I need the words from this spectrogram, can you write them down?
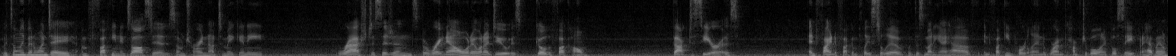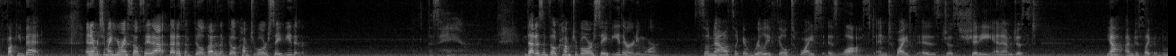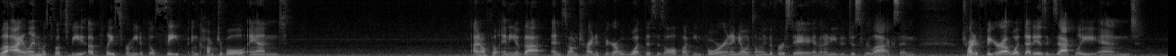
it's only been one day. I'm fucking exhausted, so I'm trying not to make any rash decisions. But right now, what I want to do is go the fuck home, back to Sierra's, and find a fucking place to live with this money I have in fucking Portland where I'm comfortable and I feel safe and I have my own fucking bed. And every time I hear myself say that, that doesn't feel that doesn't feel comfortable or safe either. This hair. That doesn't feel comfortable or safe either anymore. So now it's like I really feel twice as lost and twice as just shitty. And I'm just, yeah, I'm just like, the island was supposed to be a place for me to feel safe and comfortable. And I don't feel any of that. And so I'm trying to figure out what this is all fucking for. And I know it's only the first day and then I need to just relax and try to figure out what that is exactly and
